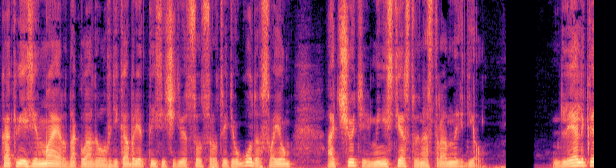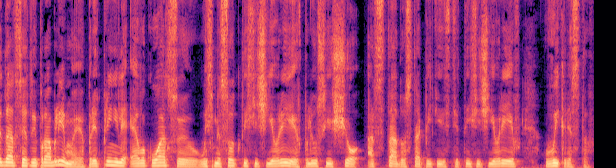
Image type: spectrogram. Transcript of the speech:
Как Вейзенмайер докладывал в декабре 1943 года в своем отчете Министерства иностранных дел. Для ликвидации этой проблемы предприняли эвакуацию 800 тысяч евреев плюс еще от 100 до 150 тысяч евреев выкрестов.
